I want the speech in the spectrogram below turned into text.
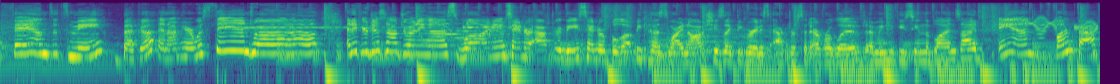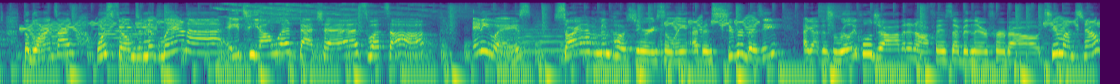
fans? It's me, Becca, and I'm here with Sandra. And if you're just now joining us, well, I named Sandra after the Sandra Bullock because why not? She's like the greatest actress that ever lived. I mean, have you seen The Blind Side? And fun fact, The Blind Side was filmed in Atlanta. ATL Wed Betches, what's up? Anyways, sorry I haven't been posting recently. I've been super busy. I got this really cool job at an office. I've been there for about two months now.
